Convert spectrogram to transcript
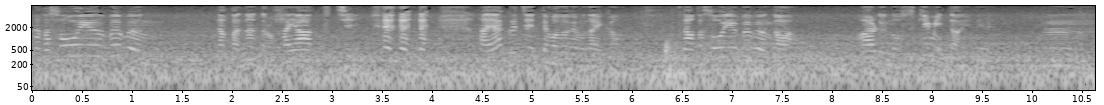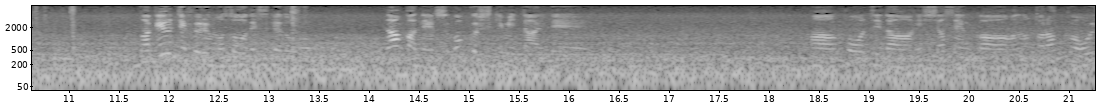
なんかそういう部分なんかなんだろう早口。早口ってほどでもないか。なんかそういう部分があるの好きみたいで。うん。まあビューティフルもそうですけどなんかねすごく好きみたいで。ああ工事だ1車線かあのトラックは追い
